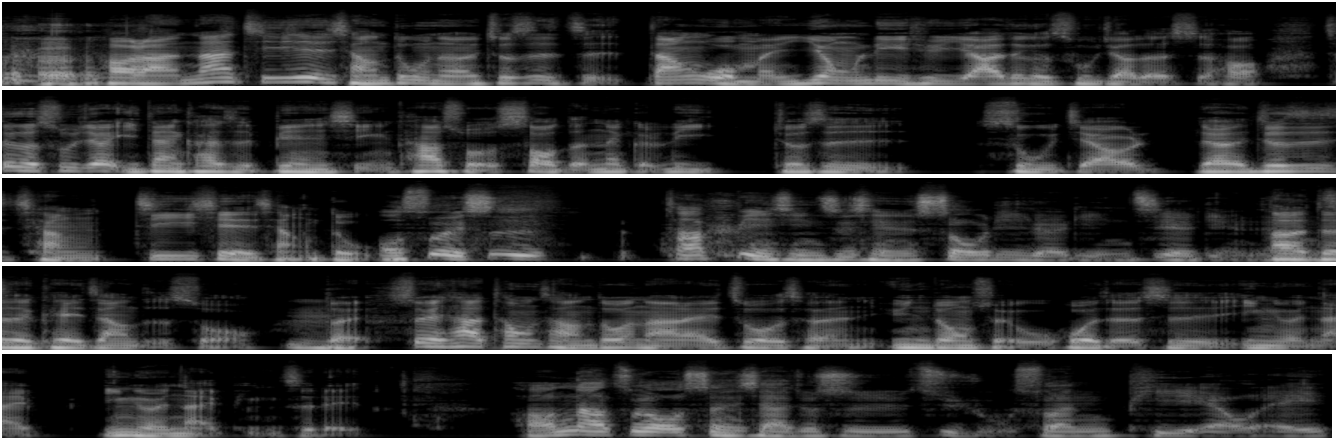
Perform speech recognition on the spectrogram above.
好啦，那机械强度呢，就是指当我们用力去压这个塑胶的时候，这个塑胶一旦开始变形，它所受的那个力就是塑胶，呃，就是强机械强度。哦，所以是它变形之前受力的临界点啊，子对对，可以这样子说，嗯对，所以它通常都拿来做成运动水壶或者是婴儿奶婴儿奶瓶之类的。好，那最后剩下就是聚乳酸 PLA，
